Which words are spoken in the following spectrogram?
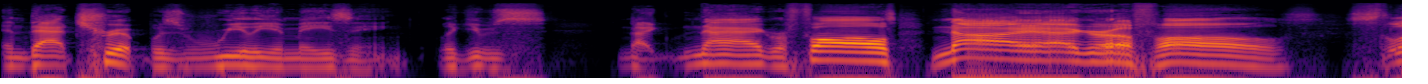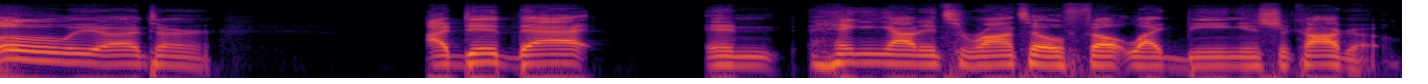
And that trip was really amazing. Like it was like Niagara Falls, Niagara Falls. Slowly I turn. I did that and hanging out in Toronto felt like being in Chicago.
